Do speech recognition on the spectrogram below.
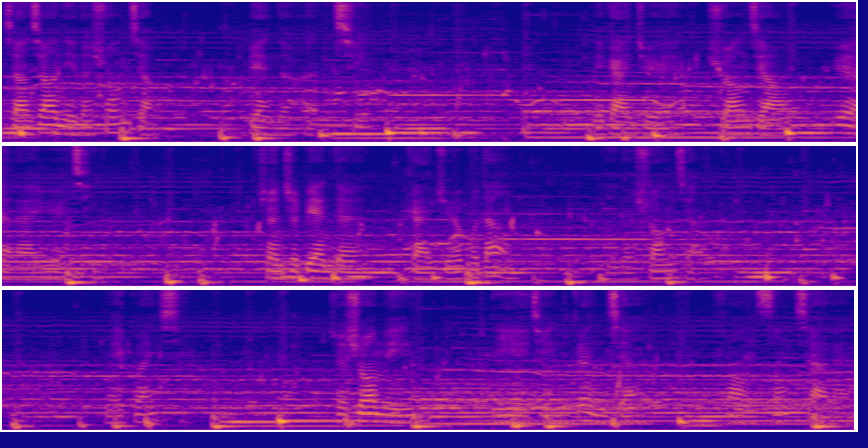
想象你的双脚变得很轻。感觉双脚越来越轻，甚至变得感觉不到你的双脚了。没关系，这说明你已经更加放松下来了。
